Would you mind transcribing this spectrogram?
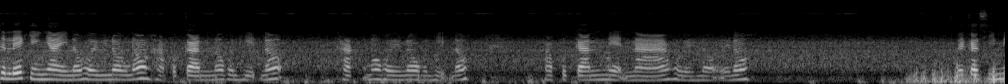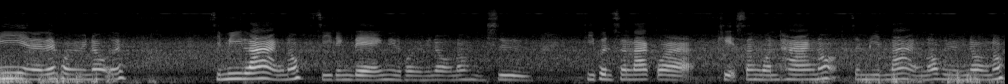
จะเล็กใหญ่ๆเนาะพ่อพี่น้องเนาะหักประกันเนาะคนเห็ดเนาะถักเนาะพ่อพี่น้องคนเห็ดเนาะหักประกันเน็ตหนาพ่อพี่น้องเลยเนาะแล้วก็ซิมี่อะไรได้พ่อพี่น้องเอ้ยซิมี่ล่างเนาะสีแดงๆนี่พ่อพี่น้องเนาะนี่ชื่อ ที่เพิ่นสลักว่าเขตสงวนทางเนาะจะมีล่างเนาะพี่น้องเนาะ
